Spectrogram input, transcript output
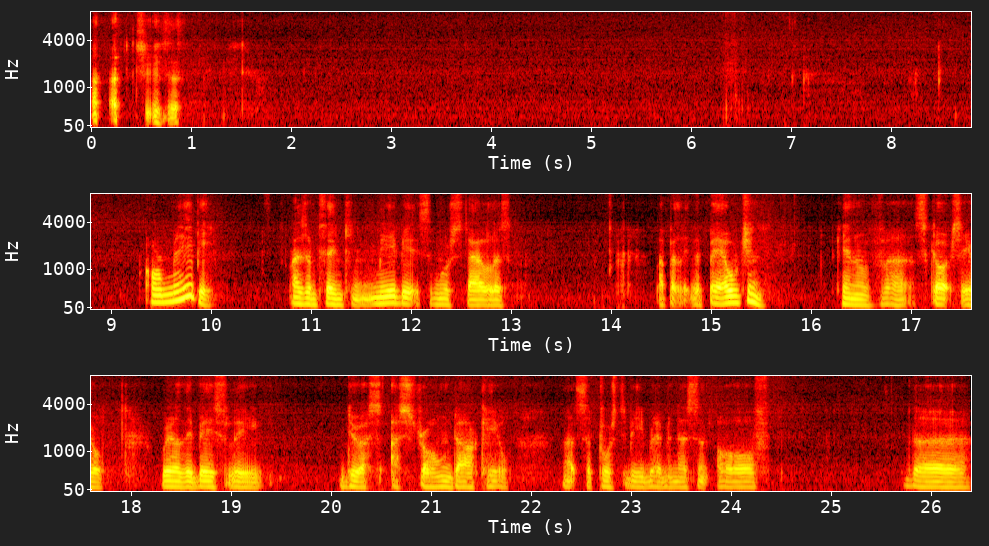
Jesus. Or maybe, as I'm thinking, maybe it's the more style as a bit like the Belgian kind of uh, Scotch ale, where they basically do a, a strong dark ale. That's supposed to be reminiscent of the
